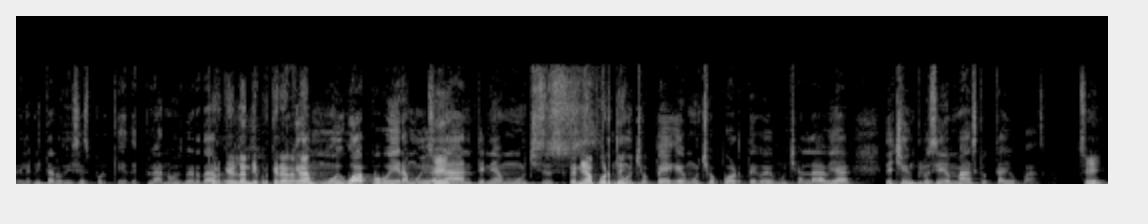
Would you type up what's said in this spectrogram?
Elenita lo dices porque de plano es verdad. ¿Por qué güey. el dandy? Porque era Porque galán. muy guapo, güey, era muy ¿Sí? galán, tenía muchos... ¿Tenía aporte? Mucho pegue, mucho porte, güey, mucha labia. De hecho, inclusive más que Octavio Paz, güey. Sí.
